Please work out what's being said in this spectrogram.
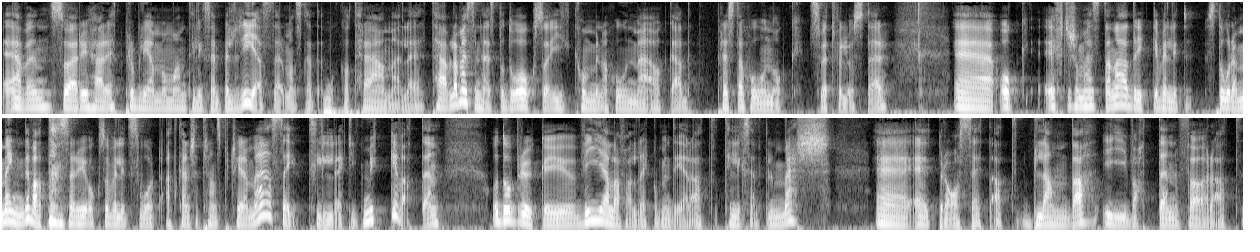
även så är det ju här ett problem om man till exempel reser, man ska åka och träna eller tävla med sin häst och då också i kombination med ökad prestation och svettförluster. Eh, och eftersom hästarna dricker väldigt stora mängder vatten så är det ju också väldigt svårt att kanske transportera med sig tillräckligt mycket vatten. Och då brukar ju vi i alla fall rekommendera att till exempel mesh eh, är ett bra sätt att blanda i vatten för att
